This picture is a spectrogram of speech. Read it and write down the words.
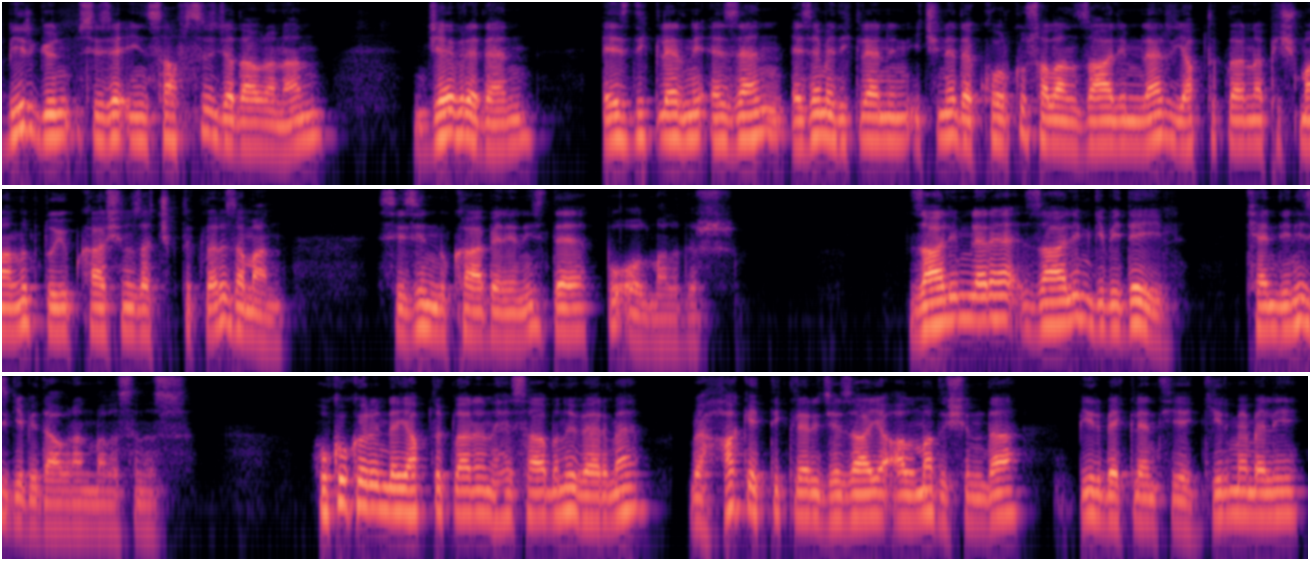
Bir gün size insafsızca davranan, cevreden, ezdiklerini ezen, ezemediklerinin içine de korku salan zalimler yaptıklarına pişmanlık duyup karşınıza çıktıkları zaman sizin mukabeleniz de bu olmalıdır.'' Zalimlere zalim gibi değil, kendiniz gibi davranmalısınız. Hukuk önünde yaptıklarının hesabını verme ve hak ettikleri cezayı alma dışında bir beklentiye girmemeli,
